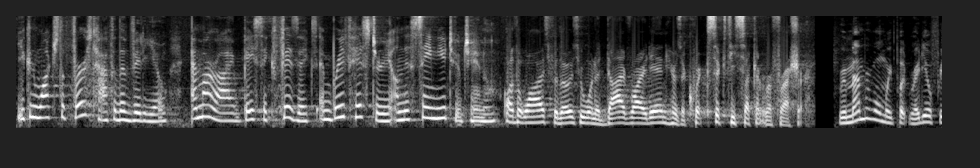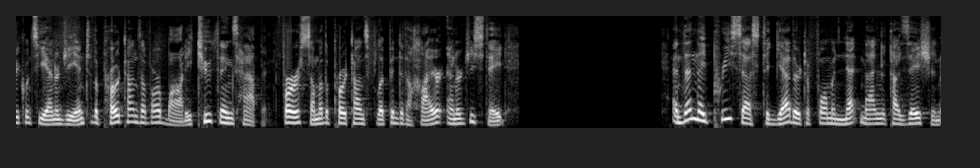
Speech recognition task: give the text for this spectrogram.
you can watch the first half of the video, MRI Basic Physics and Brief History on this same YouTube channel. Otherwise, for those who want to dive right in, here's a quick 60 second refresher. Remember when we put radio frequency energy into the protons of our body, two things happen. First, some of the protons flip into the higher energy state, and then they precess together to form a net magnetization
